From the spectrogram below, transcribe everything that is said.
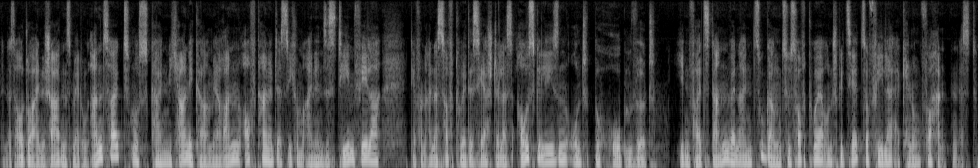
Wenn das Auto eine Schadensmeldung anzeigt, muss kein Mechaniker mehr ran. Oft handelt es sich um einen Systemfehler, der von einer Software des Herstellers ausgelesen und behoben wird. Jedenfalls dann, wenn ein Zugang zu Software und speziell zur Fehlererkennung vorhanden ist.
